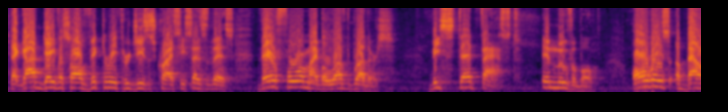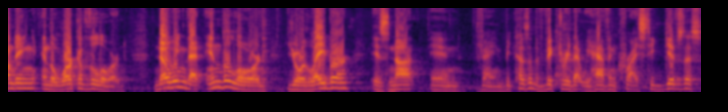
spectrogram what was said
that God gave us all victory through Jesus Christ, he says this Therefore, my beloved brothers, be steadfast, immovable, always abounding in the work of the Lord, knowing that in the Lord your labor is not in vain. Because of the victory that we have in Christ, He gives us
